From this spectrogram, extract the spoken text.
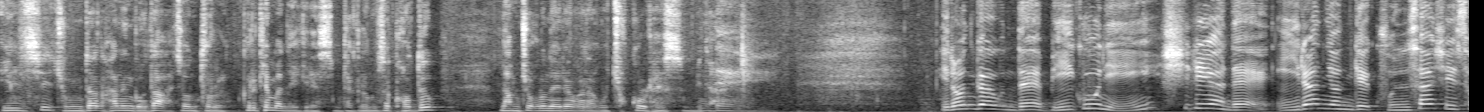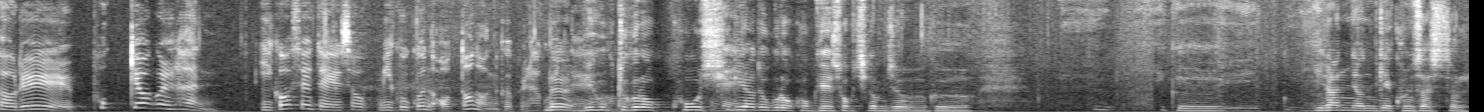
일시 중단하는 거다 전투를 그렇게만 얘기를 했습니다. 그러면서 거듭 남쪽으로 내려가라고 촉구를 했습니다. 네. 이런 가운데 미군이 시리아 내 이란 연계 군사 시설을 폭격을 한 이것에 대해서 미국은 어떤 언급을 하고 네, 있나요? 미국도 그렇고 시리아도 그렇고 계속 지금 저그 그 이란 연계 군사 시설,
